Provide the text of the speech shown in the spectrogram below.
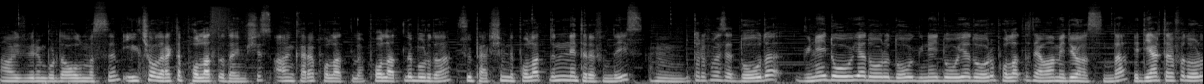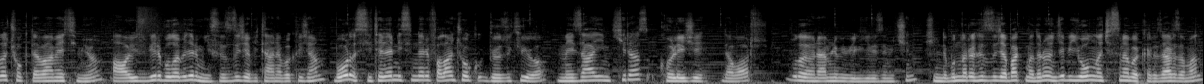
A101'in burada olması. İlçe olarak da Polatlı'daymışız. Ankara Polatlı. Polatlı burada. Süper. Şimdi Polatlı'nın ne tarafındayız? Hmm, bu tarafı mesela doğuda güneydoğuya doğru doğu güneydoğuya doğru Polatlı devam ediyor aslında. Ve diğer tarafa doğru da çok devam etmiyor. A101 bulabilir miyiz? Hızlıca bir tane bakacağım. Bu arada sitelerin isimleri falan çok gözüküyor. Mezaim Kiraz Koleji de var. Bu da önemli bir bilgi bizim için. Şimdi bunlara hızlıca bakmadan önce bir yolun açısına bakarız her zaman.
